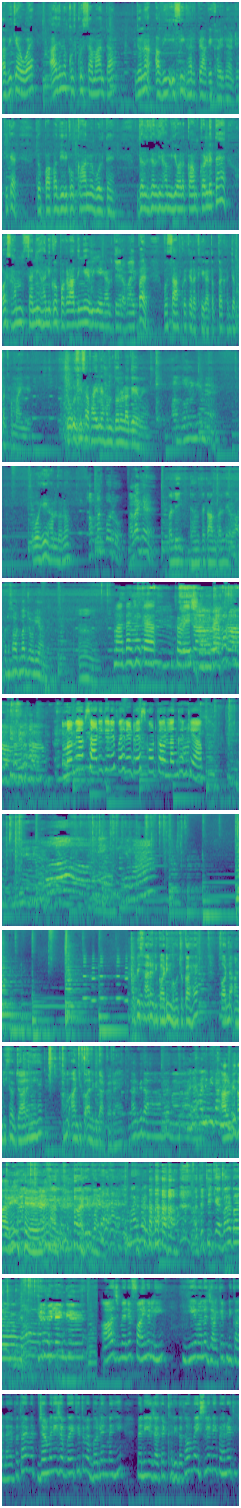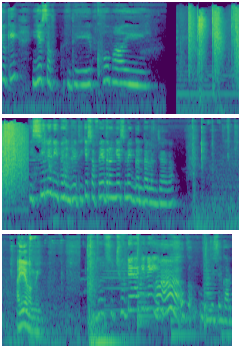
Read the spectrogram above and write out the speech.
अभी क्या हुआ है? आज ना कुछ कुछ सामान था जो ना अभी इसी घर पे आके खरीदने बैठे ठीक है? तो पापा दीदी को कान में बोलते हैं जल्दी जल्दी हम ये वाला काम कर लेते हैं और हम सनी हनी को पकड़ा देंगे ये तेरा वाइपर वो साफ़ करके रखेगा तब तक जब तक हम आएँगे। तो उसी सफ़ाई में हम दोनों लगे हुए हैं। हम दोनों नहीं हैं वही हम दोनों। हम मत बोलो अलग है। पली ढंग से काम कर ले अपने साथ मत जोड़िए हमें। माता जी का प्रवेश। मम्मी आप साड़ी क्यों नहीं पहने ड्रेस कोड का उल्लंघन किया आप? अभी सारा रिकॉर्डिंग हो चुका है और ना आंटी सब जा रहे हैं। हम आंटी को अलविदा कर रहे हैं। अलविदा बाय बाय। अलविदा नहीं अरे अच्छा ठीक है बाय बाय। फिर मिलेंगे। आज मैंने फाइनली ये वाला जैकेट निकाला है। पता है मैं जर्मनी जब गई थी तो मैं बर्लिन में ही मैंने ये जैकेट खरीदा था और मैं इसलिए नहीं पहन रही थी क्योंकि ये सब देखो भाई। इसीलिए नहीं पहन रही थी कि सफ़ेद रंग है इसमें गंदा लग जाएगा। आइए मम्मी। छूटेगा कि नहीं? हाँ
